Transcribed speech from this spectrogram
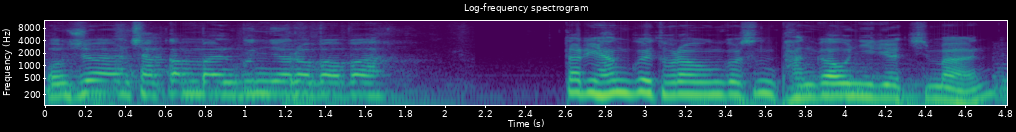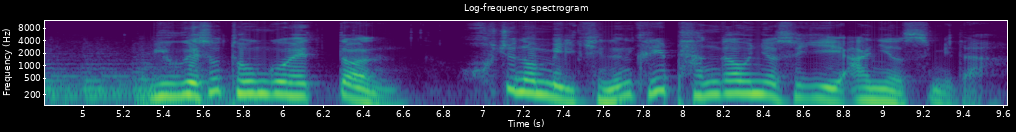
오주한 잠깐만 문 열어봐봐. 딸이 한국에 돌아온 것은 반가운 일이었지만 미국에서 동거했던 호주놈 밀키는 그리 반가운 녀석이 아니었습니다.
